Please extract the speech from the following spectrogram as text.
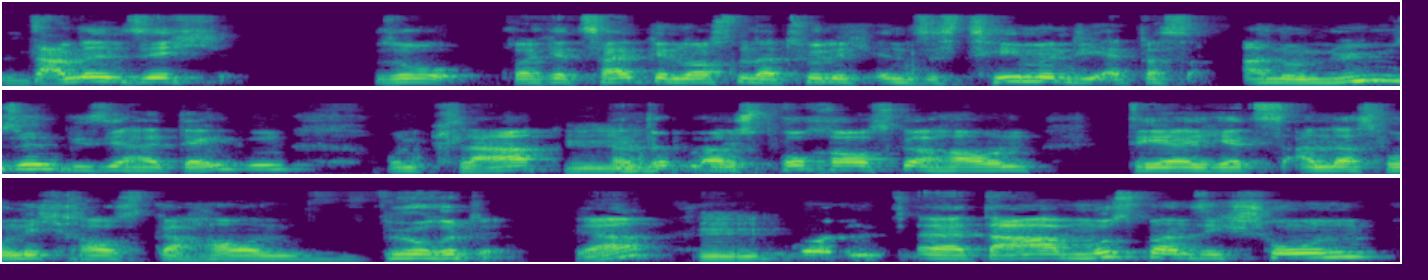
sammeln sich so solche Zeitgenossen natürlich in Systemen, die etwas anonym sind, wie sie halt denken. Und klar, mhm. dann wird mal ein Spruch rausgehauen, der jetzt anderswo nicht rausgehauen würde. Ja. Mhm. Und äh, da muss man sich schon,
